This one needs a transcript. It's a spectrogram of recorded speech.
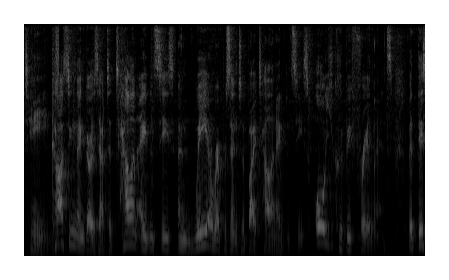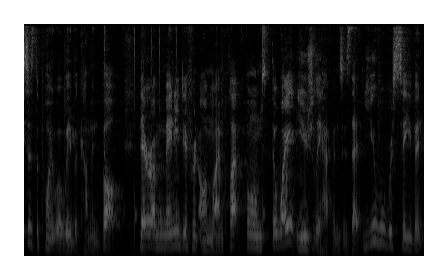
team. Casting then goes out to talent agencies and we are represented by talent agencies, or you could be freelance. But this is the point where we become involved. There are many different online platforms. The way it usually happens is that you will receive an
